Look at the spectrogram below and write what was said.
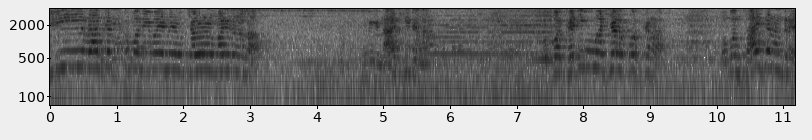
ಇಡೀ ರಾಜ್ಯ ತುಂಬ ನೀವೇನು ಚಳವಳಿ ಮಾಡಿದ್ರಲ್ಲ. ನಿಮಗೆ ನಾಚಿಕೆನಾ ಒಬ್ಬ ಕಟಿಂಗ್ ಮಾಡಿಸೋಕ್ಕೋಸ್ಕರ ಒಬ್ಬನ್ ಸಾಯ್ತಾನಂದ್ರೆ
